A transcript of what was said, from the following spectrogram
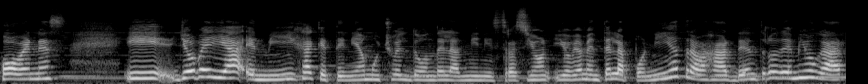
jóvenes. Y yo veía en mi hija que tenía mucho el don de la administración y obviamente la ponía a trabajar dentro de mi hogar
